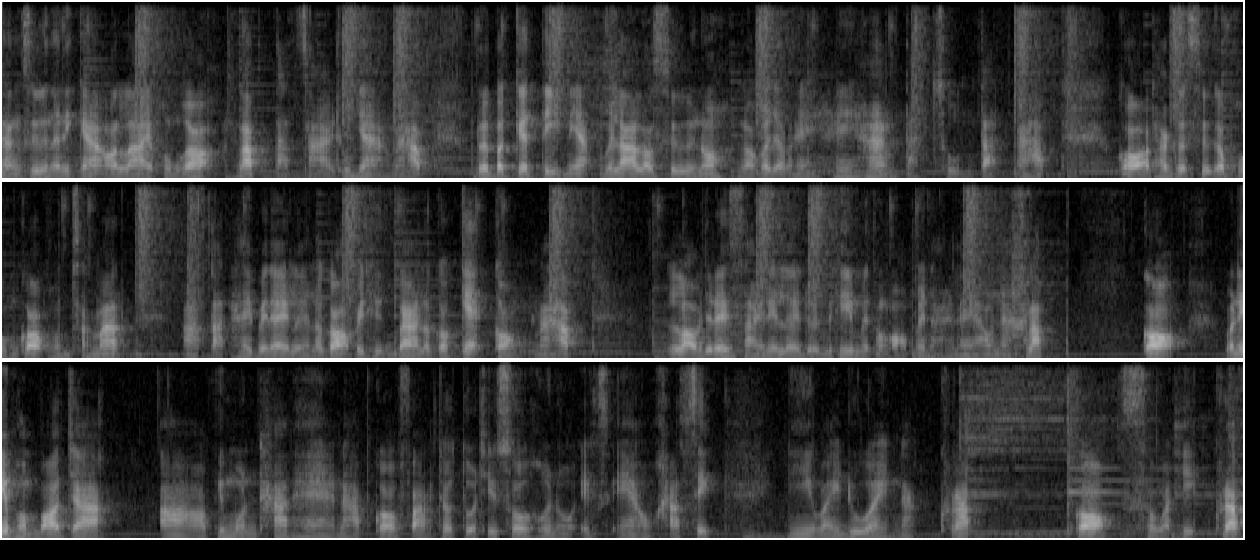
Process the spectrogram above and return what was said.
สั่งซื้อนาฬิกาออนไลน์ ผมก็รับตัดสายทุกอย่างนะครับ โดยปกติเนี่ยเวลาเราซื้อเนาะเราก็จะไม่ให้ห้างตัดศูนย์ตัดนะครับ ก็ถ้าเกิดซื้อกับผมก็ผมสามารถตัดให้ไปได้เลย แล้วก็ไปถึงบ้านแล้วก็แกะกล่องนะครับ เราจะได้ใส่ได้เลยโดยที่ไม่ต้องออกไปไหนแล้วนะครับก็วันนี้ผมบอสจากอ่าพิมลท่าแพนะครับ ก็ฝากเจ้าตัวที่โซโคโน XL Classic นี้ไว้ด้วยนะครับ ก็สวัสดีครับ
